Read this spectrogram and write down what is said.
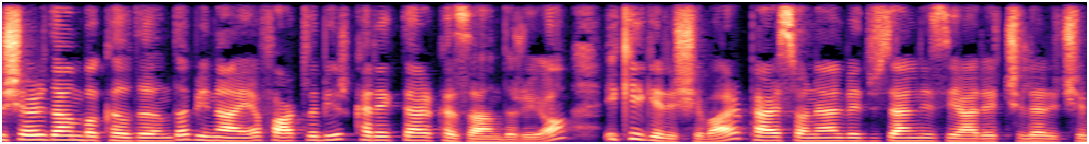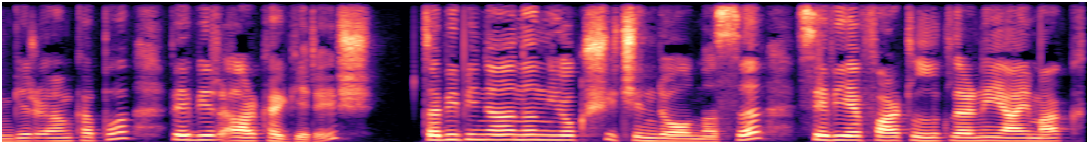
Dışarıdan bakıldığında binaya farklı bir karakter kazandırıyor. İki girişi var. Personel ve düzenli ziyaretçiler için bir ön kapı ve bir arka giriş. Tabi binanın yokuş içinde olması, seviye farklılıklarını yaymak,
